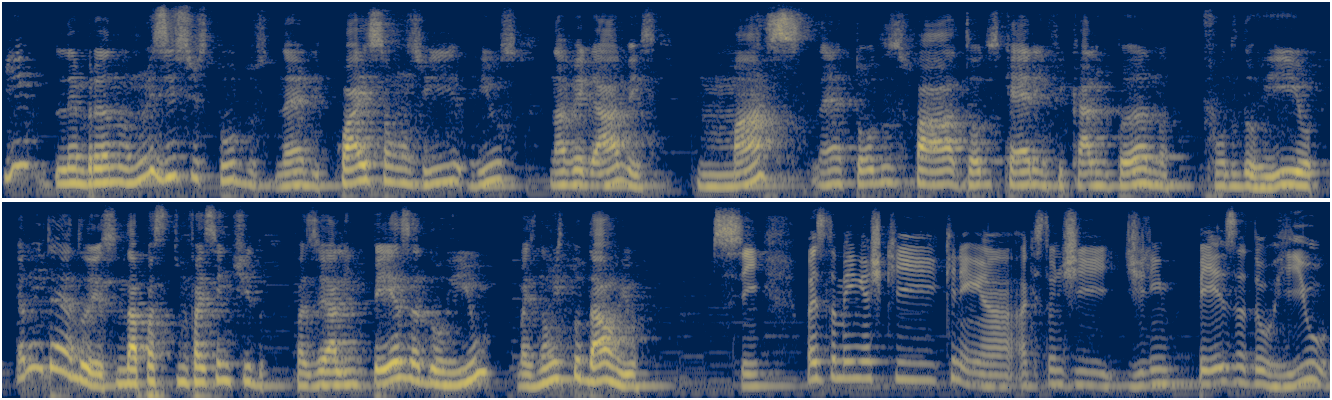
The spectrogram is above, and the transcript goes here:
E lembrando, não existe estudos né, de quais são os ri- rios navegáveis, mas né, todos falam, todos querem ficar limpando o fundo do rio. Eu não entendo isso, não, dá pra, não faz sentido fazer a limpeza do rio, mas não estudar o rio. Sim, mas também acho que, que nem a, a questão de, de limpeza do rio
